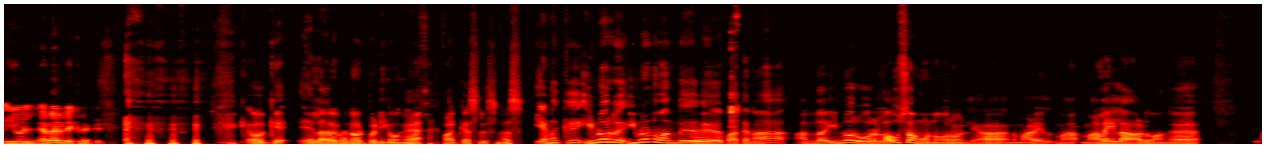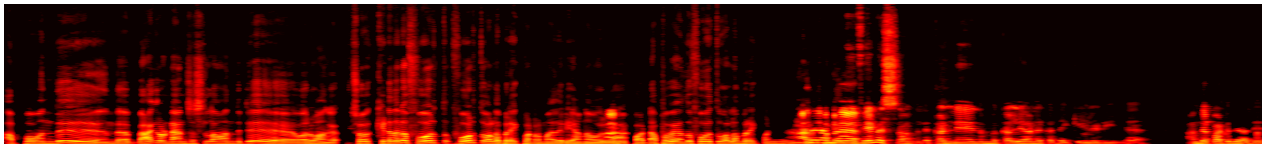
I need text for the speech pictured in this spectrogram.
You will never regret it. Okay எல்லாருமே நோட் பண்ணிக்கோங்க பாட்காஸ்ட் லிஸ்னஸ் எனக்கு இன்னொரு இன்னொன்று வந்து பார்த்தேன்னா அந்த இன்னொரு ஒரு லவ் சாங் ஒன்று வரும் இல்லையா? அந்த மழையில் ம- மலையில ஆடுவாங்க. அப்போ வந்து இந்த பேக்ரவுண்ட் டான்சஸ்லாம் வந்துட்டு வருவாங்க. ஸோ கிட்டத்தட்ட ஃபோர்த் ஃபோர்த் வாலை பிரேக் பண்ற மாதிரியான ஒரு பாட்டு. அப்பவே வந்து ஃபோர்த் வாலம் பிரேக் பண்ணி அது நம்ம பண்ணியிருக்காங்க. ஃபேமஸ் சாங் இந்த கண்ணே நம்ம கல்யாண கதை கேளடி இல்ல அந்த பாட்டு தான் அது.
